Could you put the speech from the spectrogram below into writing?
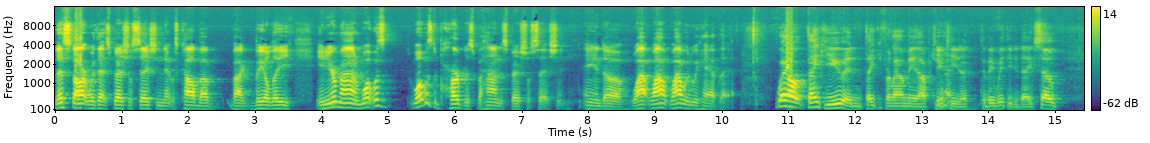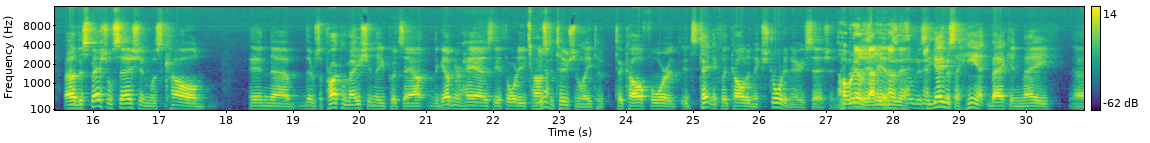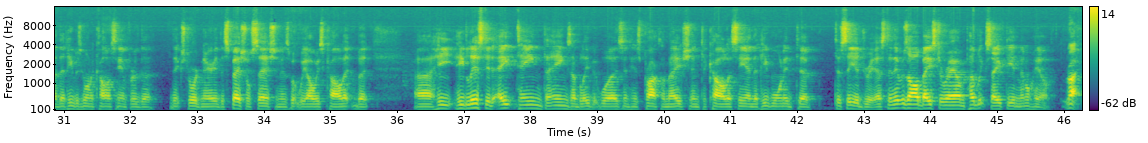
let's start with that special session that was called by by Bill Lee. In your mind, what was what was the purpose behind the special session, and uh, why why why would we have that? Well, thank you, and thank you for allowing me the opportunity yeah. to, to be with you today. So, uh, the special session was called and uh, there was a proclamation that he puts out. The governor has the authority constitutionally yeah. to, to call for it's technically called an extraordinary session. Oh, really? I didn't know that. he gave us a hint back in May uh, that he was going to call us in for the, the extraordinary. The special session is what we always call it, but. Uh, he, he listed 18 things, I believe it was, in his proclamation to call us in that he wanted to, to see addressed. And it was all based around public safety and mental health. Right.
